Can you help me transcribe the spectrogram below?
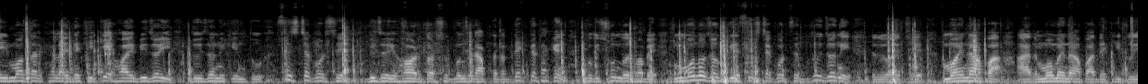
এই মজার খেলায় দেখি কে হয় বিজয়ী। দুইজনই কিন্তু চেষ্টা করছে বিজয়ী হওয়ার। দর্শক বন্ধুরা, আপনারা দেখতে থাকেন খুবই সুন্দরভাবে মনোযোগ দিয়ে চেষ্টা করছে দুইজনই। রয়েছে ময়না আপা আর মোমেনা আপা দেখি দুই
